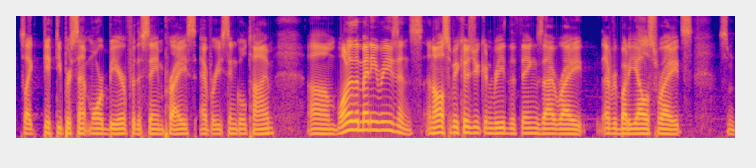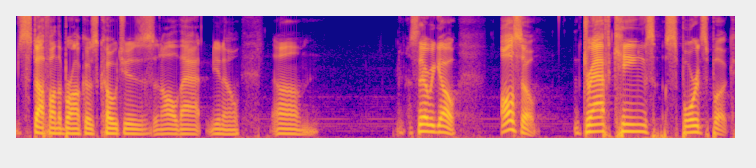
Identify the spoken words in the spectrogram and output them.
It's like 50% more beer for the same price every single time. Um, one of the many reasons, and also because you can read the things I write, everybody else writes, some stuff on the Broncos coaches and all that, you know. Um, so there we go. Also, DraftKings Sportsbook.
